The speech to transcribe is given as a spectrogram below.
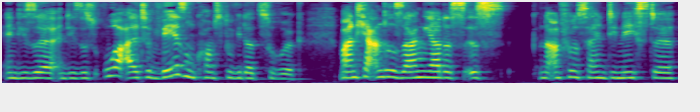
in, diese, in dieses uralte Wesen kommst du wieder zurück. Manche andere sagen ja, das ist in Anführungszeichen die nächste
